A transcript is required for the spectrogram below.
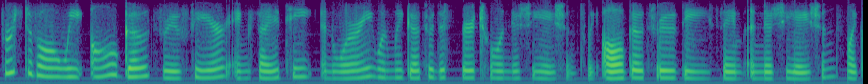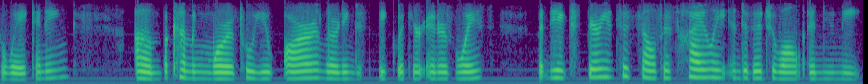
First of all, we all go through fear, anxiety, and worry when we go through the spiritual initiations. We all go through the same initiations, like awakening, um, becoming more of who you are, learning to speak with your inner voice. But the experience itself is highly individual and unique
